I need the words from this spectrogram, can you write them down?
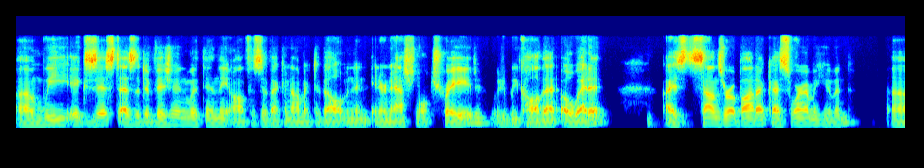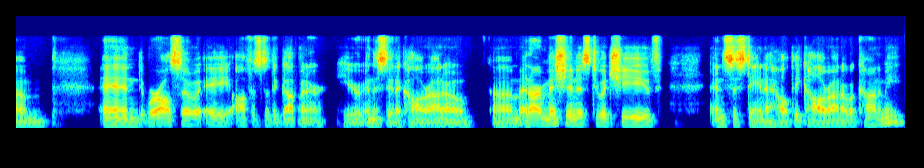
Um, we exist as a division within the Office of Economic Development and International Trade. We, we call that OEDIT. I, sounds robotic. I swear I'm a human. Um, and we're also a office of the governor here in the state of Colorado. Um, and our mission is to achieve and sustain a healthy Colorado economy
